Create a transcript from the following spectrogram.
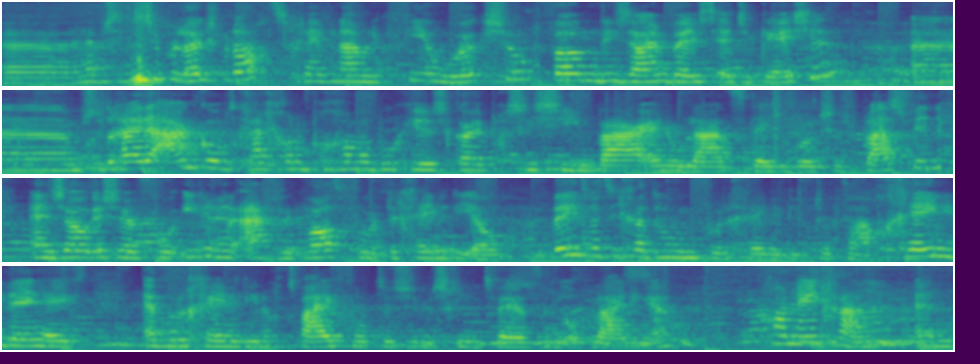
hebben ze iets superleuks bedacht. Ze geven namelijk vier workshops van Design-Based Education. Um, zodra je er aankomt krijg je gewoon een programmaboekje, dus kan je precies zien waar en hoe laat deze workshops plaatsvinden. En zo is er voor iedereen eigenlijk wat. Voor degene die al weet wat hij gaat doen, voor degene die totaal geen idee heeft en voor degene die nog twijfelt tussen misschien twee of drie opleidingen. Gewoon heen gaan en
